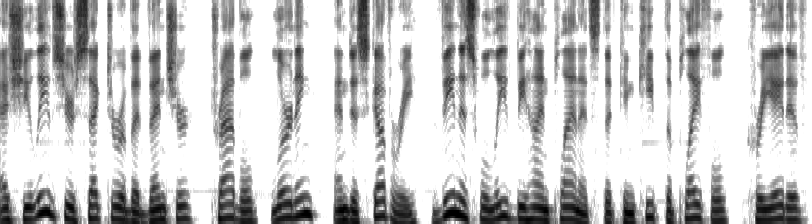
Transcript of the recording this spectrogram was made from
As she leaves your sector of adventure, travel, learning, and discovery, Venus will leave behind planets that can keep the playful, creative,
